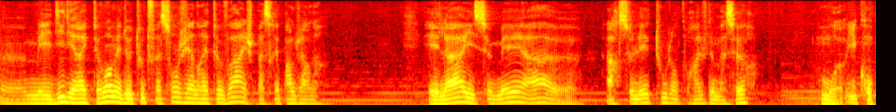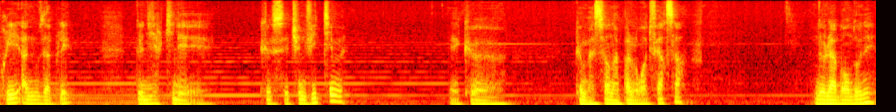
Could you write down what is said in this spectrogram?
Euh, mais il dit directement, mais de toute façon, je viendrai te voir et je passerai par le jardin. Et là, il se met à euh, harceler tout l'entourage de ma sœur, moi y compris, à nous appeler, de dire qu'il est, que c'est une victime et que, que ma sœur n'a pas le droit de faire ça, de l'abandonner.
